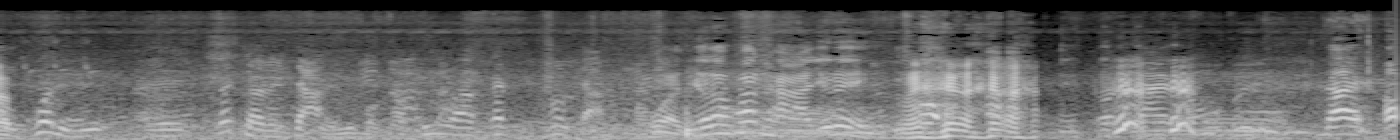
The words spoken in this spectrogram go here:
ครับคนเอ่อก็จะได้จ้างอยู่บ่ครับที่ว่าก็เขาจ้างหัวเดี๋ยวเราพัดหาอยู่ดิได้เขา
